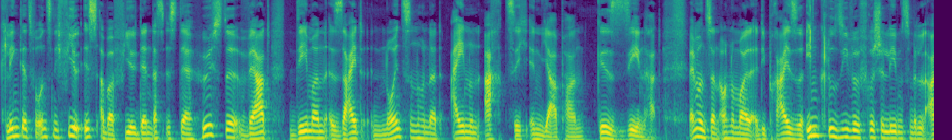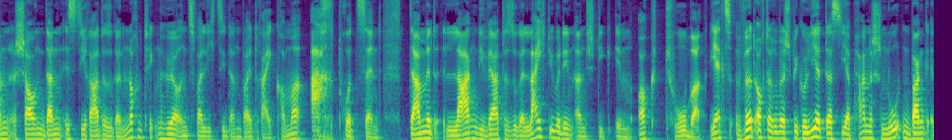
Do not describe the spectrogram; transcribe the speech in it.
klingt jetzt für uns nicht viel, ist aber viel, denn das ist der höchste Wert, den man seit 1981 in Japan gesehen hat. Wenn wir uns dann auch nochmal die Preise inklusive frische Lebensmittel anschauen, dann ist die Rate sogar noch einen Ticken höher und zwar liegt sie dann bei 3,8 Prozent. Damit lagen die Werte sogar leicht über den Anstieg im Oktober. Jetzt wird auch darüber spekuliert, dass die japanische Notenbank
